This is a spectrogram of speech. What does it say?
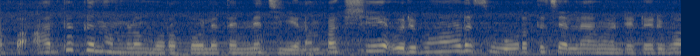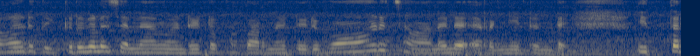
അപ്പോൾ അതൊക്കെ നമ്മൾ മുറ പോലെ തന്നെ ചെയ്യണം. പക്ഷേ ഒരുപാട് സൂറത്ത് ചെല്ലാൻ വേണ്ടിയിട്ട് ഒരുപാട് ദിക്കറുകൾ ചെല്ലാൻ വേണ്ടിയിട്ട് ഇപ്പോൾ പറഞ്ഞിട്ട് ഒരുപാട് ചാനൽ ഇറങ്ങിയിട്ടുണ്ട്. ഇത്ര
